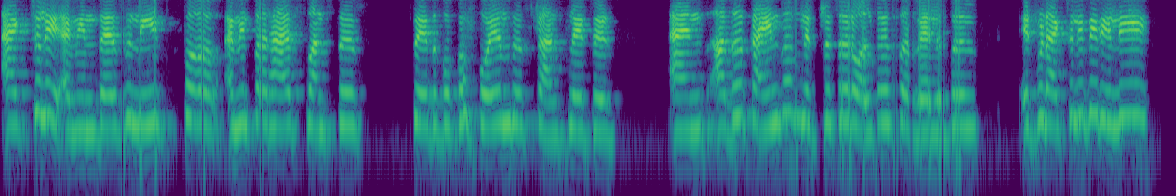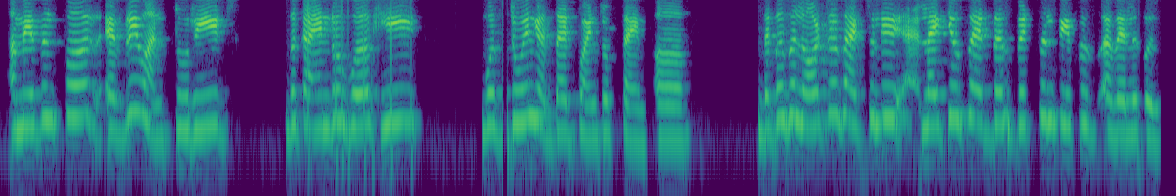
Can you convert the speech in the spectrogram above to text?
actually, I mean, there's a need for, I mean, perhaps once this, say, the book of poems is translated and other kinds of literature also is available, it would actually be really amazing for everyone to read the kind of work he was doing at that point of time. Uh, because a lot is actually, like you said, there's bits and pieces available,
